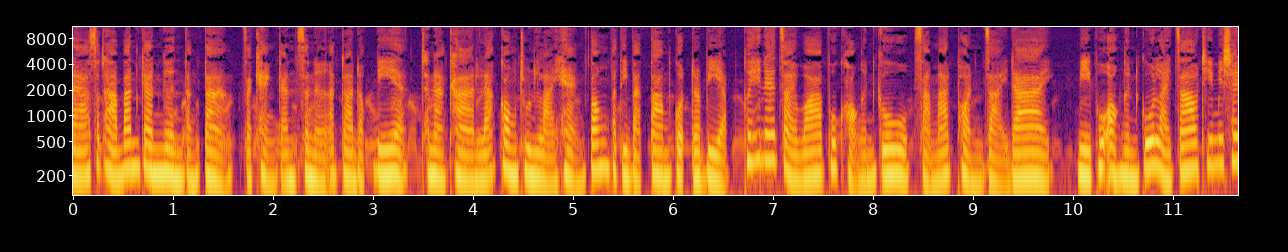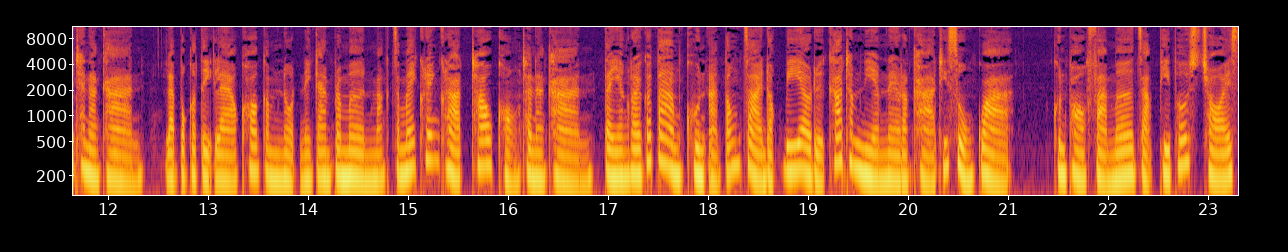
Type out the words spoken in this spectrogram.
แล้วสถาบันการเงินต่างๆ จะแข่งกันเสนออัตราดอกเบี้ย ธนาคารและกองทุนหลายแห่งต้องปฏิบัติตามกฎระเบียบ เพื่อให้แน่ใจว่าผู้ของเงินกู้สามารถผ่อนจ่ายได้ มีผู้ออกเงินกู้หลายเจ้าที่ไม่ใช่ธนาคาร และปกติแล้วข้อกำหนดในการประเมินมักจะไม่เคร่งครัดเท่าของธนาคาร แต่อย่างไรก็ตามคุณอาจต้องจ่ายดอกเบี้ยหรือค่าธรรมเนียมในราคาที่สูงกว่า คุณพอลฟาร์เมอร์จาก People's Choice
